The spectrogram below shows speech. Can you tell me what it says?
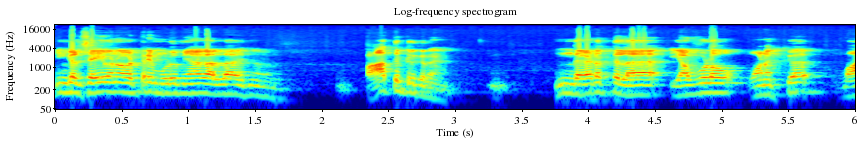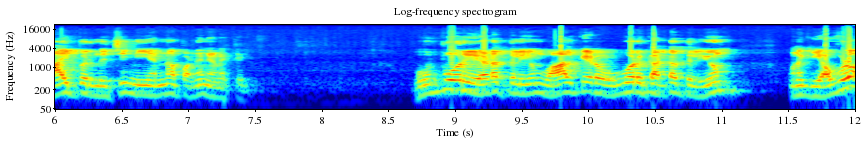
நீங்கள் செய்வனவற்றை முழுமையாக எல்லாம் பார்த்துட்ருக்குறேன் பார்த்துட்டு இருக்கிறேன். இந்த இடத்துல எவ்வளோ உனக்கு வாய்ப்பு இருந்துச்சு நீ என்ன பண்ணு நினைக்கிறீங்க ஒவ்வொரு இடத்துலையும் வாழ்க்கையோட ஒவ்வொரு கட்டத்துலையும் உனக்கு எவ்வளோ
